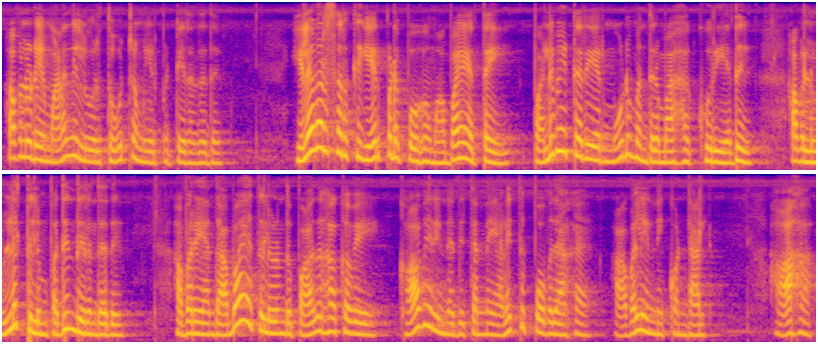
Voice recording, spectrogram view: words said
அவளுடைய மனதில் ஒரு தோற்றம் ஏற்பட்டிருந்தது. இளவரசருக்கு ஏற்பட போகும் அபாயத்தை பழுவேட்டரையர் மூடுமந்திரமாக கூறியது அவள் உள்ளத்திலும் பதிந்திருந்தது. அவரை அந்த அபாயத்திலிருந்து பாதுகாக்கவே காவேரி நதி தன்னை அழைத்துப் போவதாக அவள் எண்ணிக்கொண்டாள். ஆஹா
